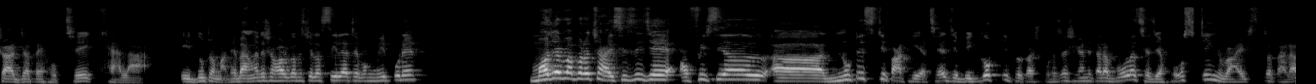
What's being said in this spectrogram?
শারজাতে হচ্ছে খেলা। এই দুটো মাঠে বাংলাদেশে হওয়ার কথা ছিল সিলেট এবং মিরপুরে। মজার ব্যাপার হচ্ছে আইসিসি যে অফিসিয়াল নোটিশটি পাঠিয়েছে, যে বিজ্ঞপ্তি প্রকাশ করেছে, সেখানে তারা বলেছে যে হোস্টিং রাইটসটা তারা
